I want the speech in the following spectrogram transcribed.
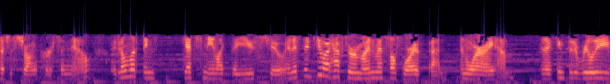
such a strong person now. I don't let things get to me like they used to. And if they do, I have to remind myself where I've been and where I am. And I think that it really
